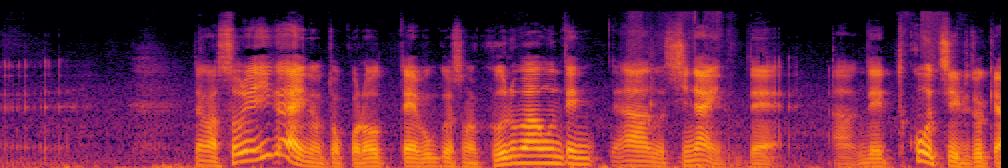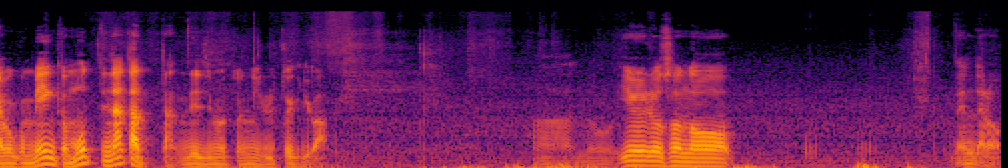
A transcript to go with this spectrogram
ー、だからそれ以外のところって僕はその車を運転あのしないのであで高知いる時は僕免許持ってなかったんで地元にいる時は。あのいろいろそのなんだろ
